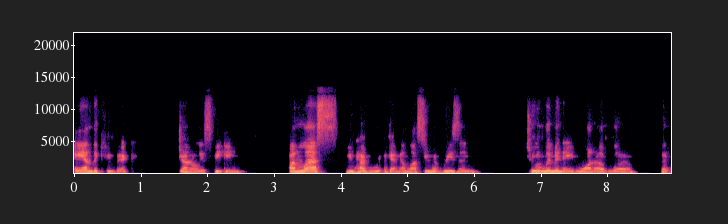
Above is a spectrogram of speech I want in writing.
and the cubic, generally speaking, unless you have, again, unless you have reason to eliminate one of the, the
